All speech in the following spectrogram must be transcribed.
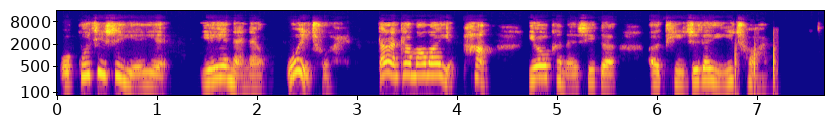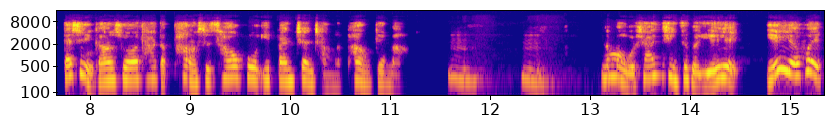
我估计是爷爷爷爷奶奶喂出来的。当然，他妈妈也胖，也有可能是一个呃体质的遗传。但是你刚刚说他的胖是超乎一般正常的胖，对吗？嗯嗯。那么我相信这个爷爷爷爷会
